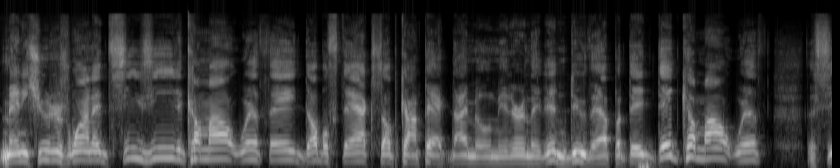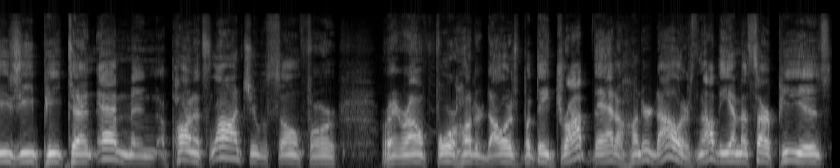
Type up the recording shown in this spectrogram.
Many shooters wanted CZ to come out with a double stack subcompact 9mm, and they didn't do that, but they did come out with the CZ P10M, and upon its launch, it was selling for right around $400, but they dropped that $100. Now the MSRP is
